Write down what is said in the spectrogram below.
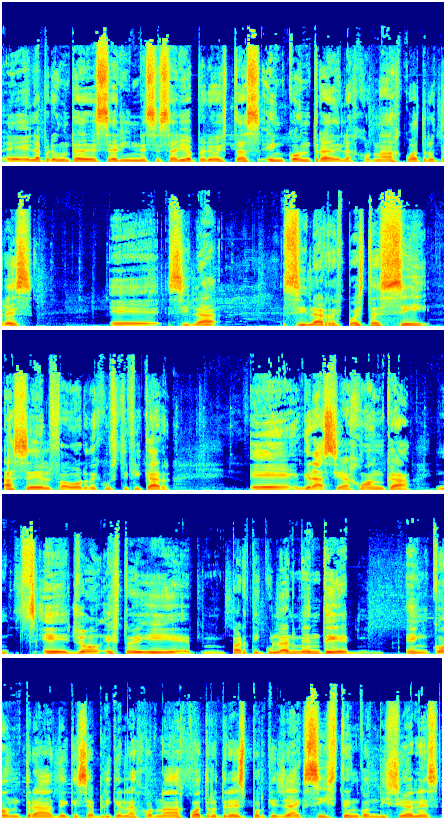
eh, la pregunta debe ser innecesaria, pero ¿estás en contra de las jornadas 4-3? Eh, si, la, si la respuesta es sí, hace el favor de justificar. Gracias, Juanca. Eh, yo estoy eh, particularmente en contra de que se apliquen las jornadas 4-3 porque ya existen condiciones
